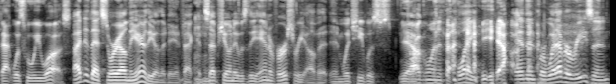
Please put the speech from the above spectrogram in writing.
that was who he was. I did that story on the air the other day. In fact, mm-hmm. Concepcion, it was the anniversary of it, in which he was Yeah. struggling at the plate. Yeah. And then for whatever reason,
